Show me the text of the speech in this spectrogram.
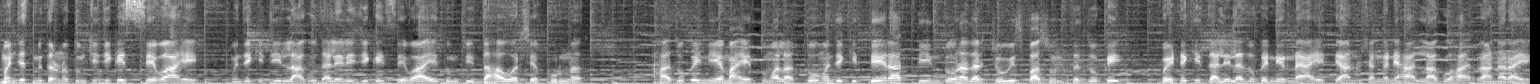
म्हणजेच मित्रांनो तुमची जी काही सेवा आहे म्हणजे की जी लागू झालेली जी काही सेवा आहे तुमची दहा वर्ष पूर्ण हा जो काही नियम आहे तुम्हाला तो म्हणजे की तेरा तीन दोन हजार चोवीस पासूनचा जो काही बैठकीत झालेला जो काही निर्णय आहे त्या अनुषंगाने हा लागू हा राहणार आहे.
